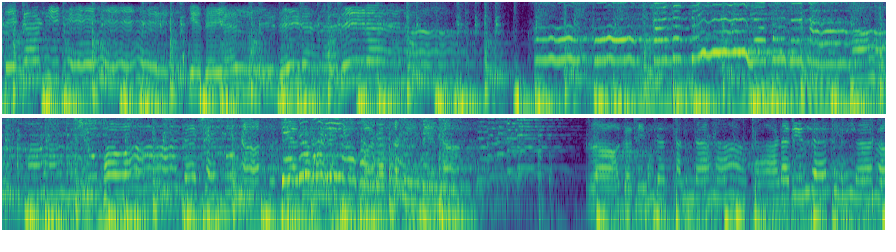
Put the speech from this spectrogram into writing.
ಆಸೆಗಳಿಗೆ ಎದೆಯಲ್ಲಿ ಧಿರ ಧಿರ ಶುಭವಾದ ಶಕುನ ಜಗವರೆಯವರ ತಂದೆನ. ರಾಗದಿಂದ ತಂದನ ಕಾಡದಿಂದ ತಿಲ್ಲನ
